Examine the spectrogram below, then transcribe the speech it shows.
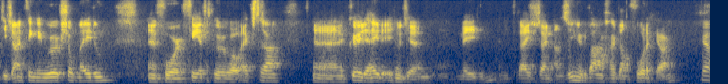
design thinking workshop meedoen en voor 40 euro extra kun je de hele InnoJam meedoen. En die prijzen zijn aanzienlijk lager dan vorig jaar. Ja.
